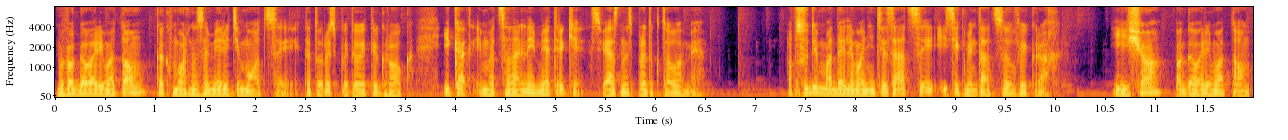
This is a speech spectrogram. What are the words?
Мы поговорим о том, как можно замерить эмоции, которые испытывает игрок, и как эмоциональные метрики связаны с продуктовыми. Обсудим модели монетизации и сегментацию в играх. И еще поговорим о том,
